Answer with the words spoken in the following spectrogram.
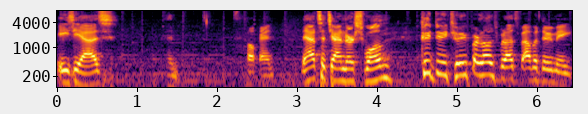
easy as, and top end. Now that's a generous one. Could do two for lunch, but that's that would do me.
